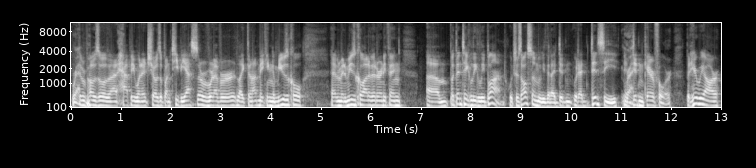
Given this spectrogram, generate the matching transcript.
Right. the proposal. They're not happy when it shows up on TBS or whatever. Like they're not making a musical. They haven't made a musical out of it or anything. Um, but then take Legally Blonde, which was also a movie that I didn't, which I did see and Right. didn't care for. But here we are,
